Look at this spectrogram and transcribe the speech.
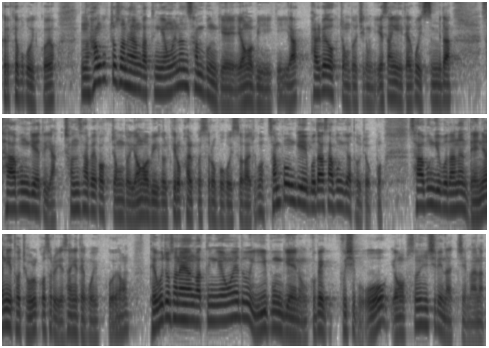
그렇게 보고 있고요. 음, 한국조선해양 같은 경우에는 3분기에 영업 이익이 약 800억 정도 지금 예상이 되고 있습니다. 4분기에도 약 1,400억 정도 영업이익을 기록할 것으로 보고 있어가지고 3분기보다 4분기가 더 좋고 4분기보다는 내년이 더 좋을 것으로 예상이 되고 있고요. 대우조선해양 같은 경우에도 2분기에는 995억 영업 손실이 났지만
